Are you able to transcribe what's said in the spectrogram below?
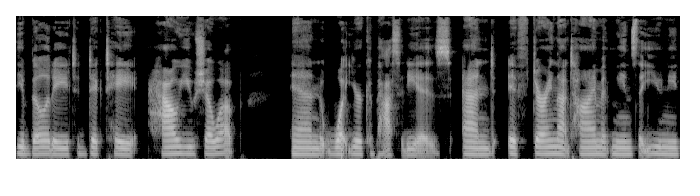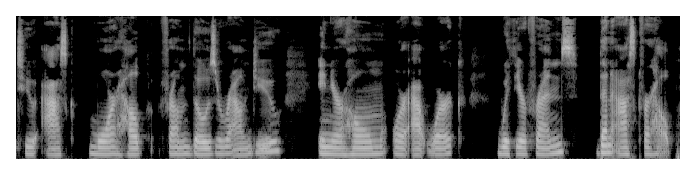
the ability to dictate how you show up and what your capacity is. And if during that time it means that you need to ask more help from those around you in your home or at work with your friends, then ask for help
